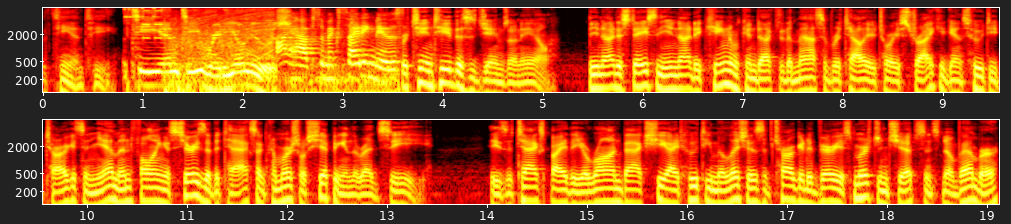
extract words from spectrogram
with TNT. TNT Radio News. I have some exciting news. For TNT, this is James O'Neill. The United States and the United Kingdom conducted a massive retaliatory strike against Houthi targets in Yemen following a series of attacks on commercial shipping in the Red Sea. These attacks by the Iran backed Shiite Houthi militias have targeted various merchant ships since November,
